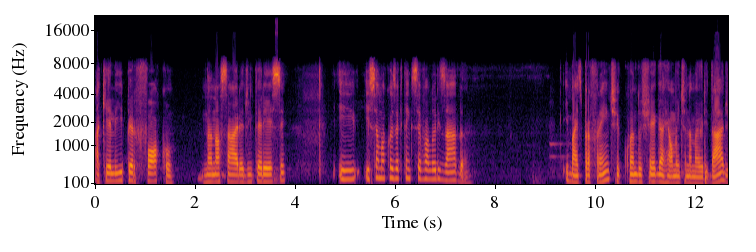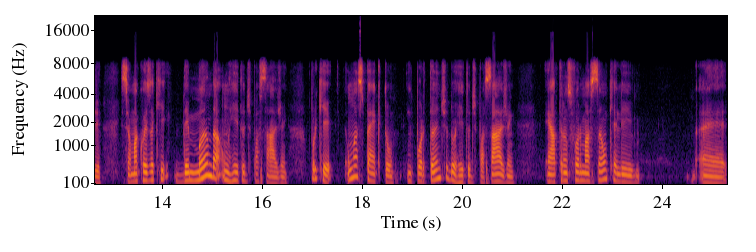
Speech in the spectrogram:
aquele hiperfoco na nossa área de interesse. E isso é uma coisa que tem que ser valorizada. E mais para frente, quando chega realmente na maioridade, isso é uma coisa que demanda um rito de passagem. Por quê? Um aspecto importante do rito de passagem é a transformação que ele é,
